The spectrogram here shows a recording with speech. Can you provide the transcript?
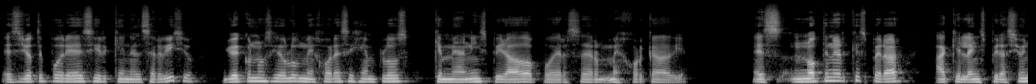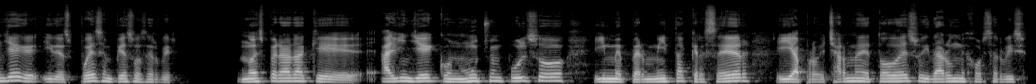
es yo te podría decir que en el servicio, yo he conocido los mejores ejemplos que me han inspirado a poder ser mejor cada día. Es no tener que esperar a que la inspiración llegue y después empiezo a servir. No esperar a que alguien llegue con mucho impulso y me permita crecer y aprovecharme de todo eso y dar un mejor servicio,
